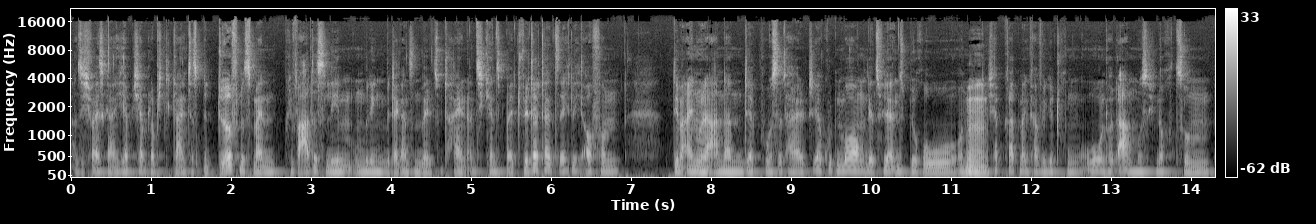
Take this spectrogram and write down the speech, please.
also ich weiß gar nicht, ich habe, ich hab, glaube ich, gar nicht das Bedürfnis, mein privates Leben unbedingt mit der ganzen Welt zu teilen. Also ich kenne es bei Twitter tatsächlich auch von dem einen oder anderen, der postet halt, ja, guten Morgen, jetzt wieder ins Büro und mhm. ich habe gerade meinen Kaffee getrunken. Oh, und heute Abend muss ich noch zum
